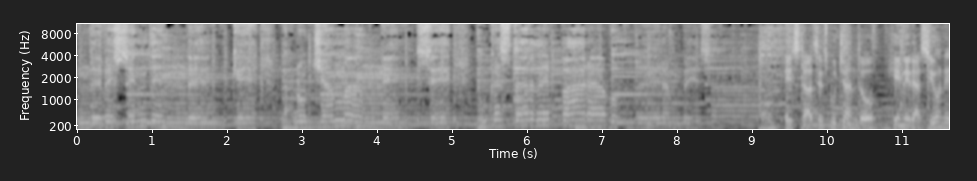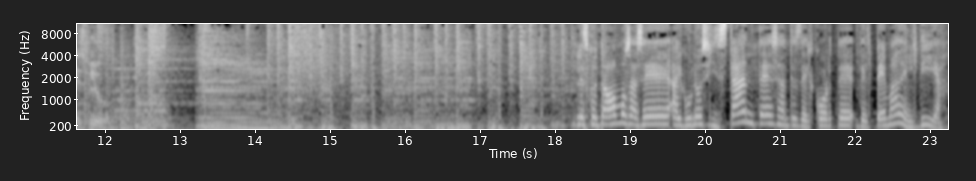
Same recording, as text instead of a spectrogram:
Debes entender que la noche amanece, nunca es tarde para volver a empezar. Estás escuchando Generaciones Blue. Les contábamos hace algunos instantes antes del corte del tema del día,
